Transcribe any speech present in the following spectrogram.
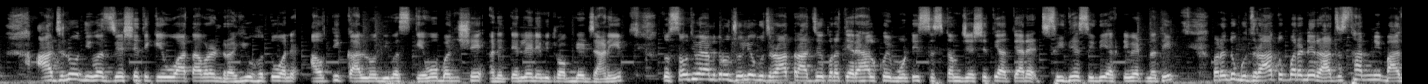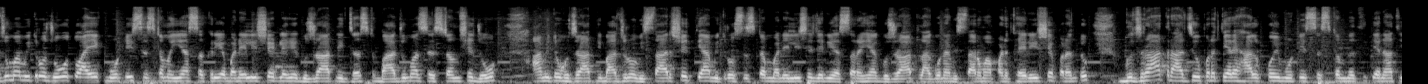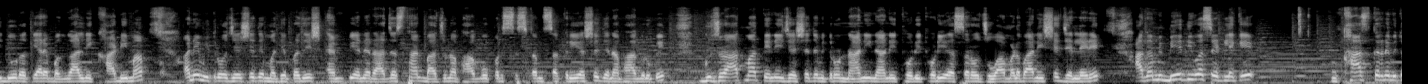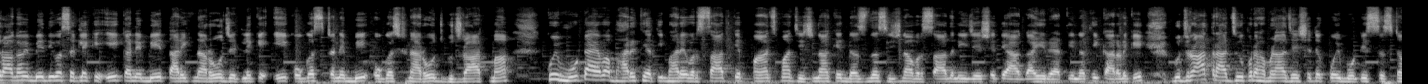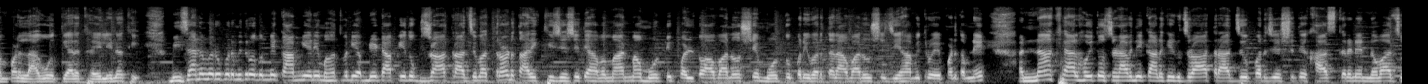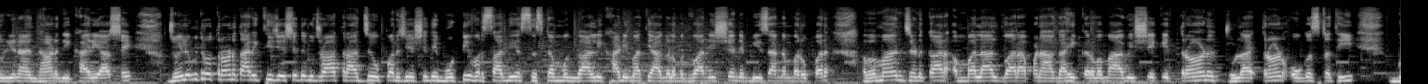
આજનો દિવસ જે છે તે કેવું વાતાવરણ રહ્યું હતું અને આવતીકાલનો દિવસ કેવો બનશે અને તેને લઈને મિત્રો અપડેટ જાણીએ. તો સૌથી પહેલા મિત્રો જોઈ લો ગુજરાત રાજ્ય ઉપર અત્યારે હાલ કોઈ મોટી સિસ્ટમ જે છે તે અત્યારે સીધે સીધી એક્ટિવેટ નથી. પરંતુ ગુજરાત ઉપર અને રાજસ્થાનની બાજુમાં મિત્રો જુઓ તો આ એક મોટી સિસ્ટમ અહીંયા સક્રિય બનેલી છે, એટલે કે ગુજરાતની જસ્ટ બાજુમાં સિસ્ટમ છે. જો આ મિત્રો ગુજરાતની બાજુનો વિસ્તાર છે, ત્યાં મિત્રો સિસ્ટમ બનેલી છે, જેની અસર અહીંયા ગુજરાત લાગુના વિસ્તારોમાં પણ થઈ રહી છે. પરંતુ ગુજરાત રાજ્ય ઉપર અત્યારે હાલ કોઈ મોટી સિસ્ટમ નથી. તેનાથી દૂર અત્યારે બંગાળની ખાડીમાં અને મિત્રો જે છે તે મધ્યપ્રદેશ એમપી અને રાજસ્થાન બાજુના ભાગો પર સિસ્ટમ સક્રિય છે. જેના ભાગરૂપે ગુજરાતમાં તેની જે છે તે મિત્રો નાની નાની થોડી થોડી અસરો જોવા મળવાની છે. જે લઈને આગામી બે દિવસ એટલે કે ખાસ કરીને મિત્રો આગામી બે દિવસ એટલે કે એક અને બે તારીખના રોજ એટલે કે એક ઓગસ્ટ અને બે ઓગસ્ટના રોજ ગુજરાતમાં કોઈ મોટા એવા ભારેથી અતિ ભારે વરસાદ કે પાંચ પાંચ ઇંચના કે દસ દસ ઇંચના વરસાદની જે છે તે આગાહી રહેતી નથી. કારણ કે ગુજરાત રાજ્ય ઉપર હમણાં જે છે તે કોઈ મોટી સિસ્ટમ પણ લાગુ અત્યારે થયેલી નથી. બીજા નંબર ઉપર મિત્રો તમને કામની અને મહત્વની અપડેટ આપીએ તો ગુજરાત રાજ્યમાં ત્રણ તારીખથી જે છે તે હવામાનમાં મોટી પલટો આવવાનો છે, મોટું પરિવર્તન આવવાનું છે. જે હા મિત્રો, એ પણ તમને ના ખ્યાલ હોય તો જણાવી દઈએ. કારણ કે ગુજરાત રાજ્ય ઉપર જે છે તે ખાસ કરીને નવા જૂનીના એંધાણ દેખાઈ રહ્યા છે જોઈ લો મિત્રો, ત્રણ તારીખથી જે છે તે ગુજરાત રાજ્ય ઉપર જે છે તે મોટી વરસાદીય સિસ્ટમ બંગાળની ખાડીમાંથી આગળ વધવાની છે અને બીજા નંબર ઉપર હવામાન જણકાર અંબાલાલ દ્વારા પણ આગાહી કરવામાં આવી છે કે ત્રણ જુલાઈ, ત્રણ ઓગસ્ટથી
